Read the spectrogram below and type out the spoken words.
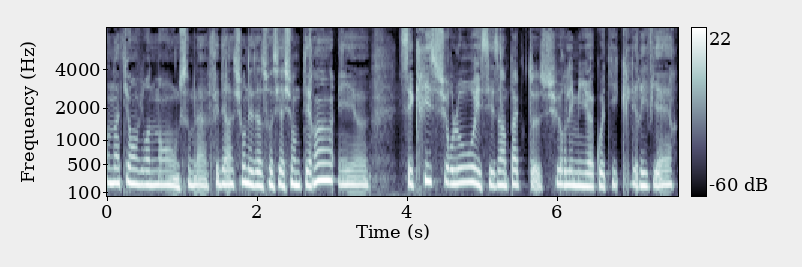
Nature Environnement, nous sommes la fédération des associations de terrain et euh, ces crises sur l'eau et ces impacts sur les milieux aquatiques, les rivières,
